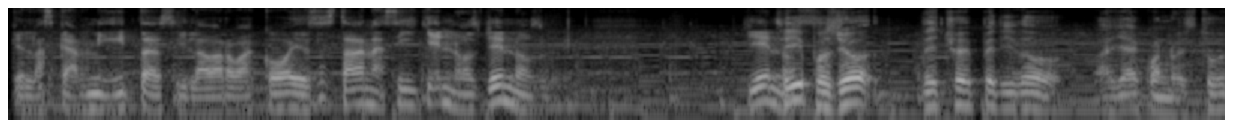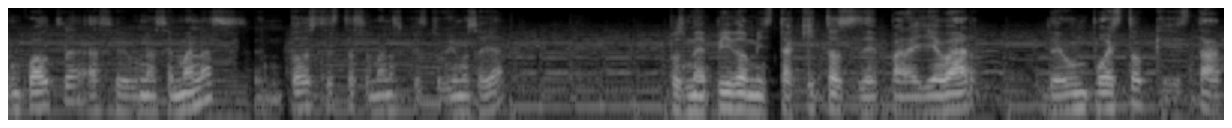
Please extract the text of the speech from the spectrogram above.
que las carnitas y la barbacoa, y eso estaban así llenos, llenos, güey. Llenos. Sí, pues yo, de hecho, he pedido allá cuando estuve en Cuautla hace unas semanas, en todas estas semanas que estuvimos allá, pues me pido mis taquitos de, para llevar de un puesto que está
